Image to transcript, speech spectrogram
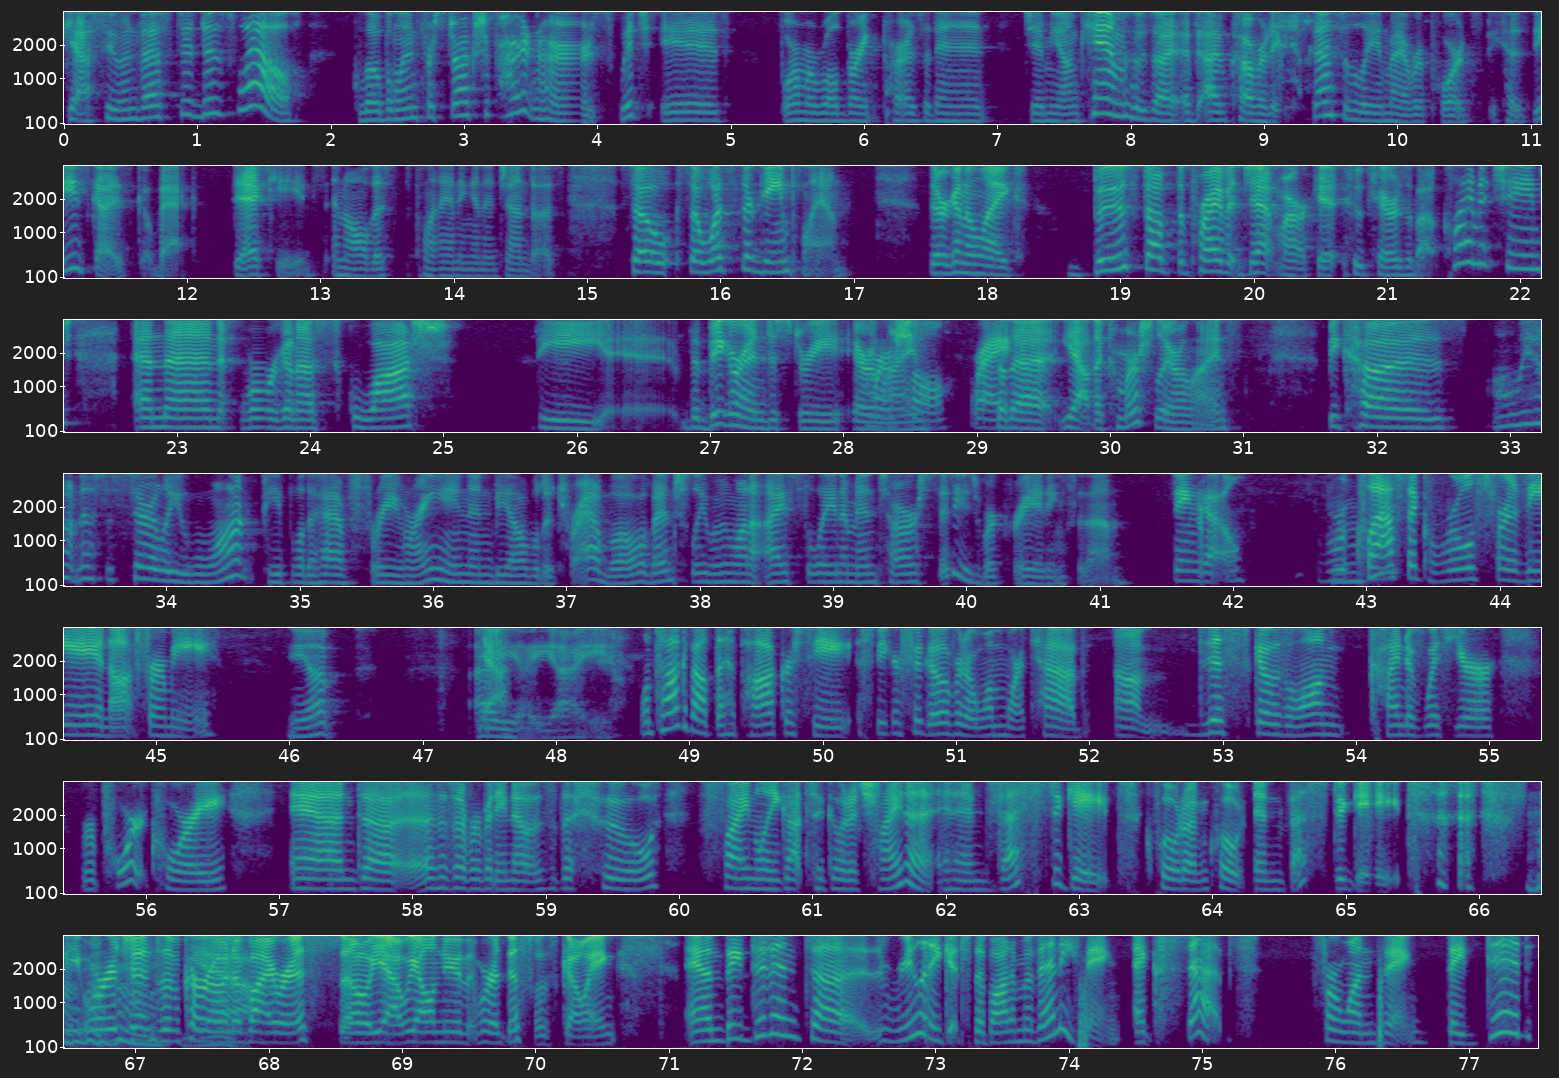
guess who invested as well? Global Infrastructure Partners, which is former World Bank President Jim Yong Kim, who's I, I've, covered extensively in my reports because these guys go back decades in all this planning and agendas. So, so what's their game plan? They're gonna like boost up the private jet market. Who cares about climate change? And then we're gonna squash the the bigger industry airlines right. so that yeah the commercial airlines because well we don't necessarily want people to have free reign and be able to travel eventually we want to isolate them into our cities we're creating for them Bingo. Ru- Mhm. Classic rules for thee and not for me. yep Yeah. Ay, ay, ay. We'll talk about the hypocrisy. Speaker, if you go over to one more tab, um, this goes along kind of with your report, Corey. And uh, as everybody knows, the WHO finally got to go to China and investigate, quote unquote, investigate the origins of Yeah. coronavirus. So, yeah, we all knew that where this was going. And they didn't uh, really get to the bottom of anything except for one thing. They did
